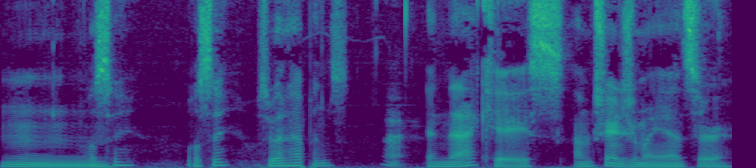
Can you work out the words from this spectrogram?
Hmm. We'll see. We'll see. We'll see what happens. In that case, I'm changing my answer.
